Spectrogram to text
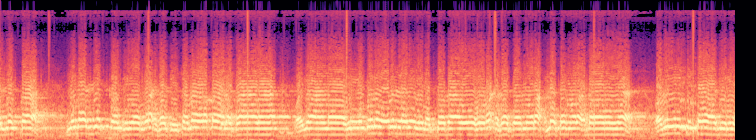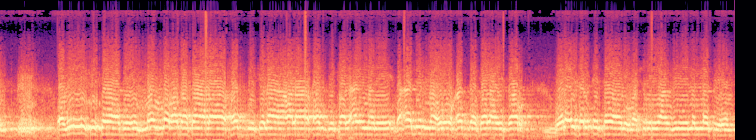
الرقة من الرقة والرأفة كما قال تعالى وجعلنا في قلوب الذين اتبعوه رأفة ورحمة ورهبانية وفي كتابهم وفي كتابهم من ضربك على خدك لا على خدك الأيمن فأجرنه خدك الأيسر. وليس القتال مشروعا في ملتهم.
